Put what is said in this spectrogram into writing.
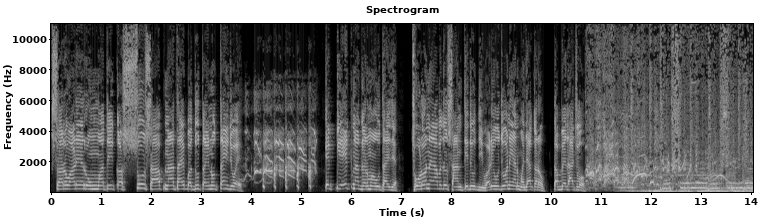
સરવાળે રૂમમાંથી કશું સાફ ના થાય, બધું તઈનું તઈ જ હોય. એક કેક ના ઘરમાં ઉતાય છે. છોડો ને આ બધું શાંતિથી દિવાળી ઉજવો ને યાર, મજા કરો. તબિયત હાચવો. Dictionary, dictionary.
